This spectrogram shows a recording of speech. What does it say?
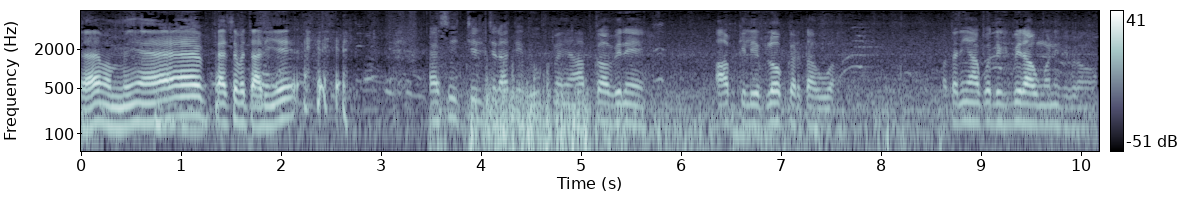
है, मम्मी है, पैसे बचा लिए। ऐसी चिलचिलाती धूप में आपका विनय आपके लिए ब्लॉग करता हुआ। पता नहीं आपको दिख भी रहा हूँ नहीं दिख रहा हूँ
